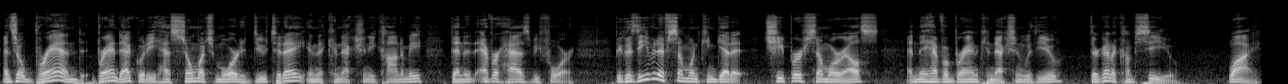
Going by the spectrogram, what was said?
And so brand brand equity has so much more to do today in the connection economy than it ever has before. Because even if someone can get it cheaper somewhere else and they have a brand connection with you, they're going to come see you. Why?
